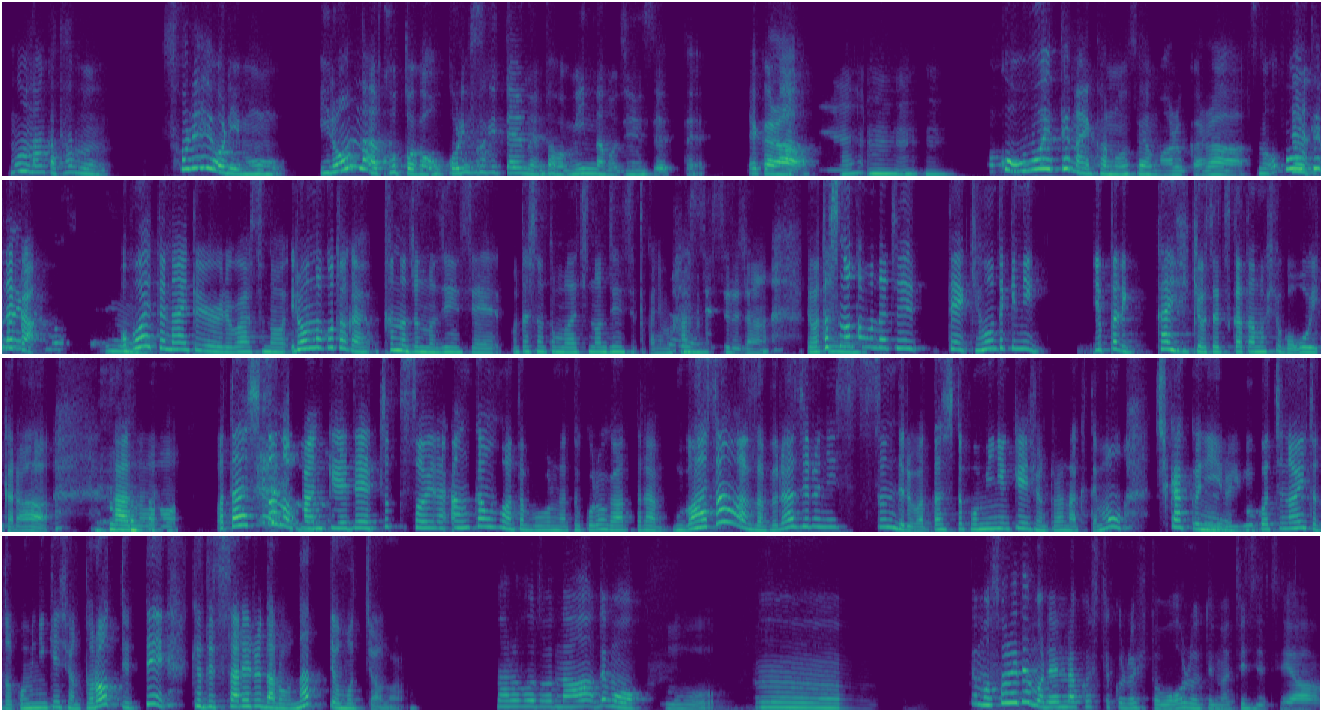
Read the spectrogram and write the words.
もうなんか多分それよりもいろんなことが起こりすぎてるのよ多分みんなの人生って。だからうんうんうん。ここ覚えてない可能性もあるからその覚えてないなんか可能性覚えてないというよりはそのいろんなことが彼女の人生私の友達の人生とかにも発生するじゃん。で私の友達って基本的にやっぱり回避拒絶型の人が多いから あの私との関係でちょっとそういうアンカンファータブルなところがあったらわざわざブラジルに住んでる私とコミュニケーション取らなくても近くにいる居心地のいい人とコミュニケーション取ろうって言って拒絶されるだろうなって思っちゃうの。よ。なるほどな。でもそう。んでもそれでも連絡してくる人おるっていうのは事実や。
